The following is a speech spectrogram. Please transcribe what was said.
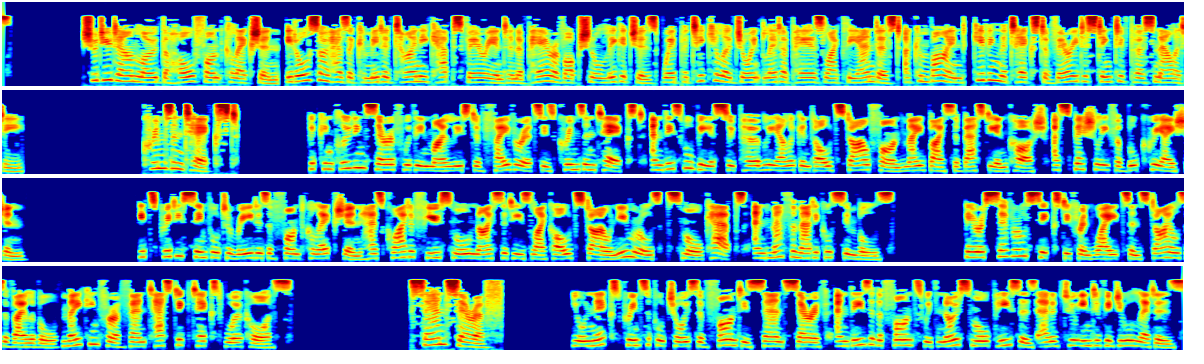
Should you download the whole font collection, it also has a committed tiny caps variant and a pair of optional ligatures where particular joint letter pairs like the andest are combined, giving the text a very distinctive personality. Crimson text. The concluding serif within my list of favorites is Crimson Text, and this will be a superbly elegant old-style font made by Sebastian Kosch, especially for book creation. It's pretty simple to read as a font collection has quite a few small niceties like old-style numerals, small caps, and mathematical symbols. There are several six different weights and styles available, making for a fantastic text workhorse. Sans serif. Your next principal choice of font is sans serif, and these are the fonts with no small pieces added to individual letters.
